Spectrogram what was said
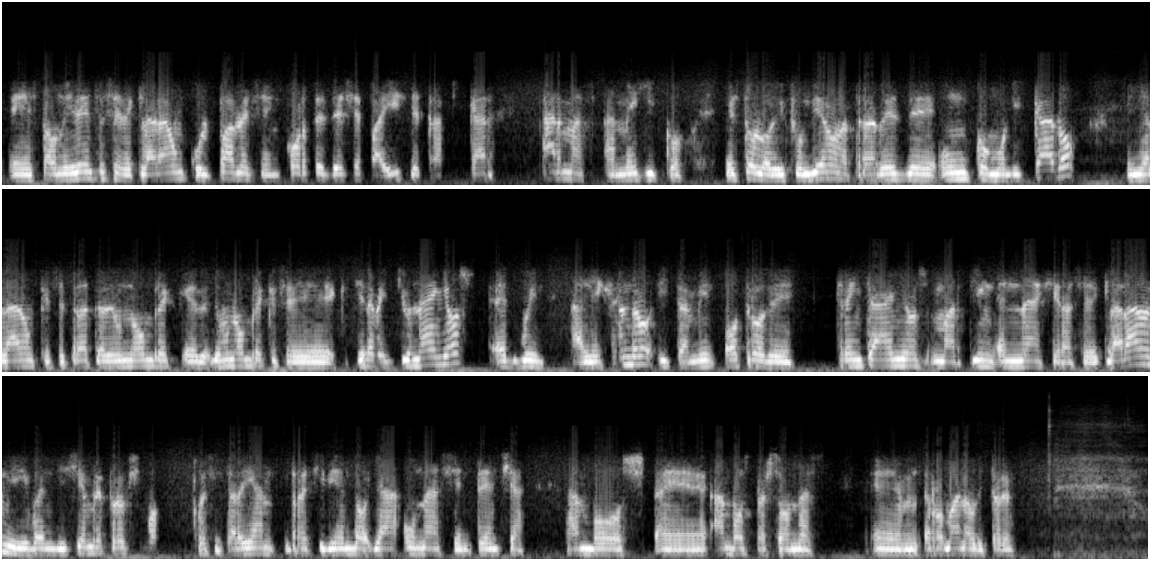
estadounidenses se declararon culpables en cortes de ese país de traficar armas a México. Esto lo difundieron a través de un comunicado señalaron que se trata de un hombre que de un hombre que se que tiene 21 años, Edwin Alejandro y también otro de 30 años, Martín Nájera, se declararon y en diciembre próximo pues estarían recibiendo ya una sentencia ambos eh, personas eh, Romano Auditorio.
